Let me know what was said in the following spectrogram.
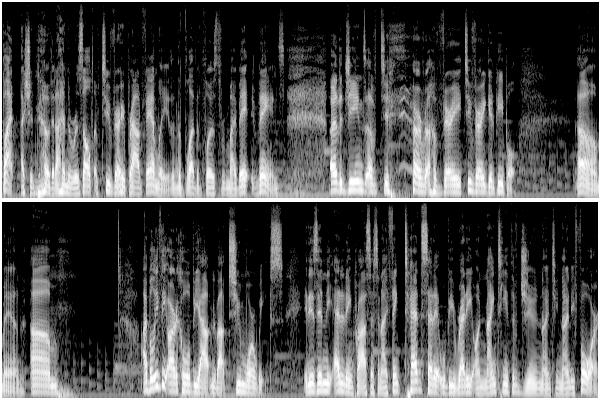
But I should know that I am the result of two very proud families, and the blood that flows through my va- veins are the genes of two are very two very good people. Oh man. Um I believe the article will be out in about 2 more weeks. It is in the editing process and I think Ted said it will be ready on 19th of June 1994.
